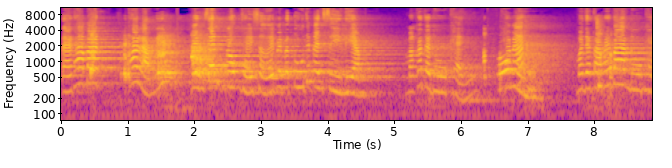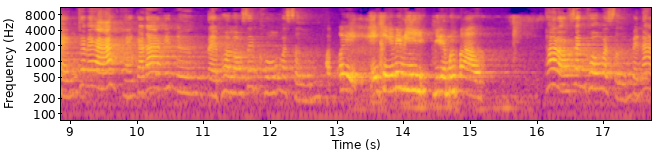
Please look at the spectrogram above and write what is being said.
แต่ถ้าบ้านถ้าหลังนี้เป็นเส้นตรงเฉยๆเป็นประตูที่เป็นสี่เหลี่ยม มันก็จะดูแข็งใช่ไหมมันจะทำให้บ้านดูแข็งใช่ไหมคะแข็งกระด้างนิดนึง แต่พอเราเส้นโค้งมาเสริม เอ้ยเอเคไม่มีมีแต่มือเปล่า ถ้าเราเอาเส้นโค้งมาเสริมเป็นหน้า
